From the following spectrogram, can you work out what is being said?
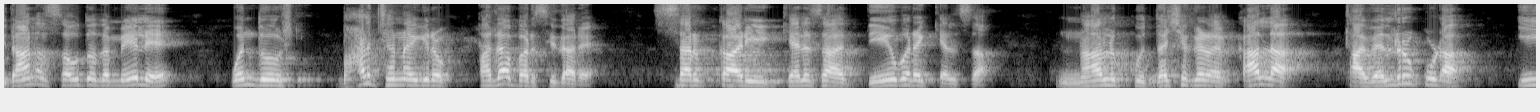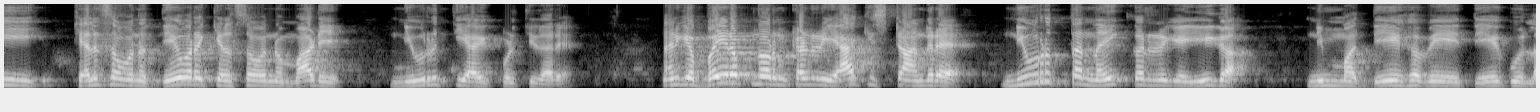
ವಿಧಾನಸೌಧದ ಮೇಲೆ ಒಂದು ಬಹಳ ಚೆನ್ನಾಗಿರೋ ಪದ ಬರೆಸಿದ್ದಾರೆ. ಸರ್ಕಾರಿ ಕೆಲಸ, ದೇವರ ಕೆಲಸ. ನಾಲ್ಕು ದಶಕಗಳ ಕಾಲ ತಾವೆಲ್ಲರೂ ಕೂಡ ಈ ಕೆಲಸವನ್ನು, ದೇವರ ಕೆಲಸವನ್ನು ಮಾಡಿ ನಿವೃತ್ತಿಯಾಗಿ ಕುಳಿತಿದ್ದಾರೆ ನನಗೆ ಭೈರಪ್ಪನವ್ರನ್ನ ಕಂಡ್ರೆ ಯಾಕೆ ಇಷ್ಟ ಅಂದರೆ ನಿವೃತ್ತ ನೈಕರರಿಗೆ ಈಗ ನಿಮ್ಮ ದೇಹವೇ ದೇಗುಲ.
